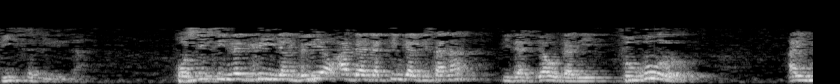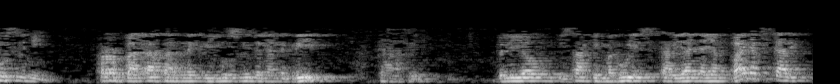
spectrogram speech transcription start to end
fi sabilillah. Posisi negeri yang beliau ada dan tinggal di sana tidak jauh dari sugur al-muslimin. Perbatasan negeri muslim dengan negeri kafir. Beliau di samping menulis karyanya yang banyak sekali,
